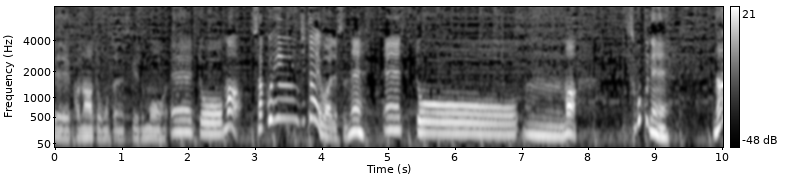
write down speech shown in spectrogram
えー、かなと思ったんですけれども、えっ、ー、と、まあ、作品自体はですね、えっ、ー、と、うん、まあ、すごくね、何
